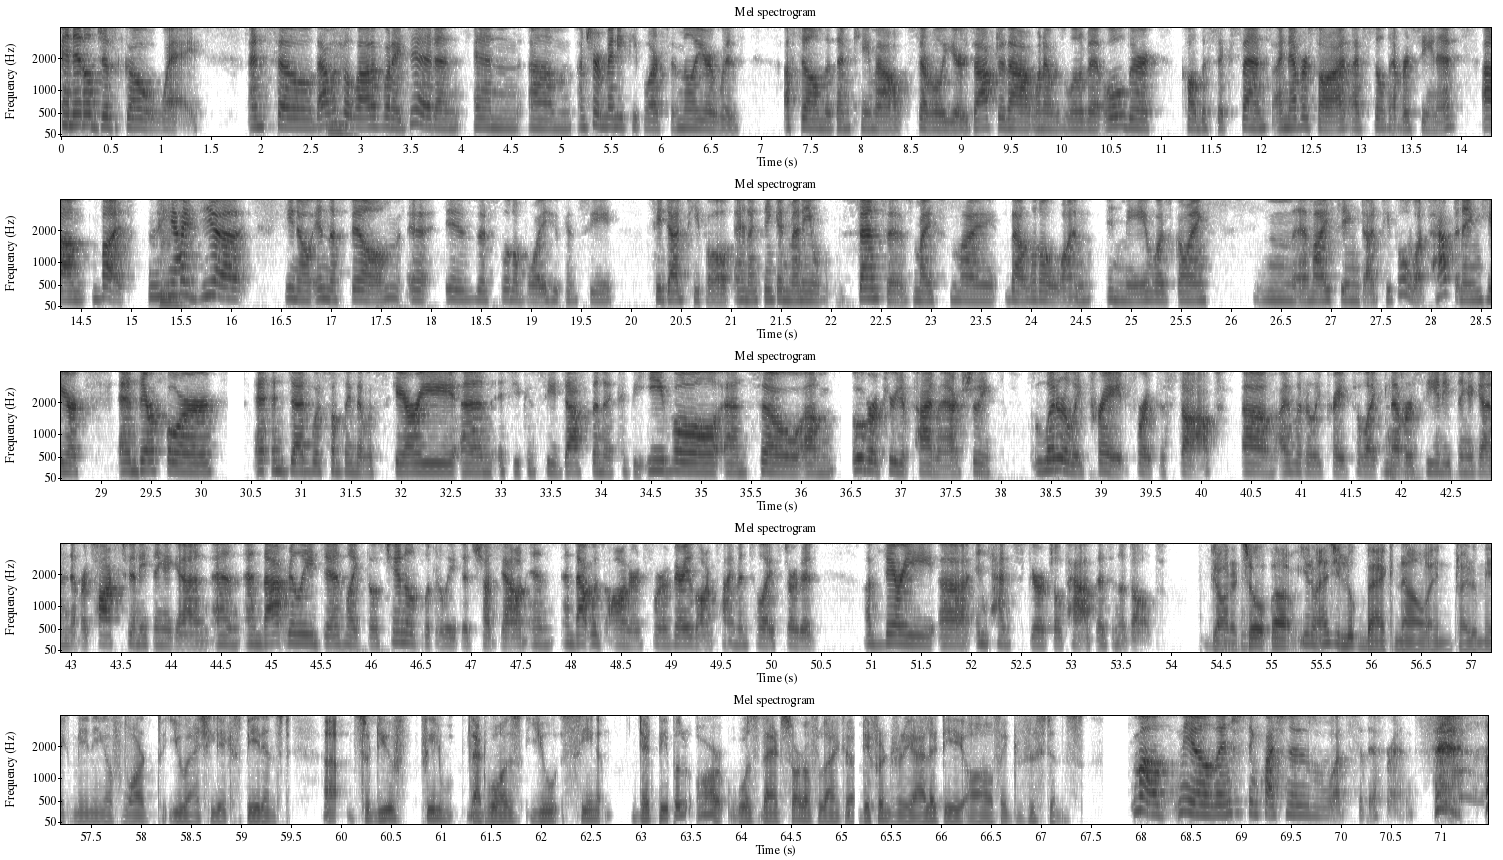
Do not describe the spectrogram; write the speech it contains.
and it'll just go away. And so that was mm. a lot of what I did. And, and um, I'm sure many people are familiar with a film that then came out several years after that when I was a little bit older called The Sixth Sense. I never saw it. I've still never seen it. Um, but the mm. idea, you know, in the film is this little boy who can see see dead people, and I think in many senses, my my that little one in me was going, mm, "Am I seeing dead people? What's happening here?" And therefore, and, and dead was something that was scary, and if you can see death, then it could be evil. And so, um, over a period of time, I actually literally prayed for it to stop. Um, I literally prayed to like okay. never see anything again, never talk to anything again, and and that really did like those channels literally did shut down, and and that was honored for a very long time until I started a very uh, intense spiritual path as an adult. Got it. So uh, you know, as you look back now and try to make meaning of what you actually experienced, uh, so do you feel that was you seeing dead people, or was that sort of like a different reality of existence? Well, you know, the interesting question is what's the difference?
